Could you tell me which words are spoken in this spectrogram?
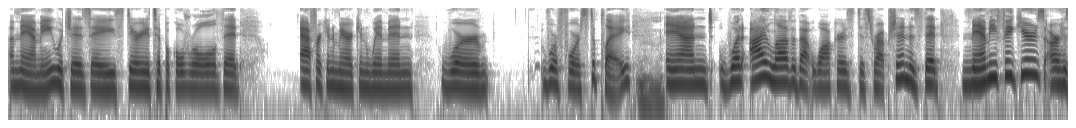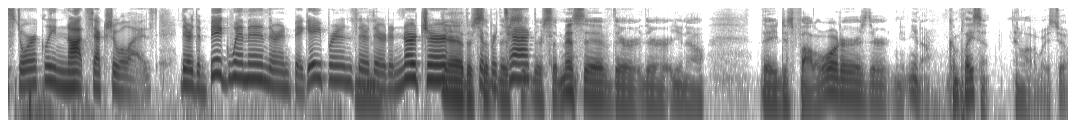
a mammy, which is a stereotypical role that African American women were were forced to play. Mm-hmm. And what I love about Walker's disruption is that mammy figures are historically not sexualized. They're the big women, they're in big aprons, they're mm-hmm. there to nurture, Yeah, they're to sub- they're, su- protect. they're submissive. They're they're you know, they just follow orders. They're you know complacent in a lot of ways too.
